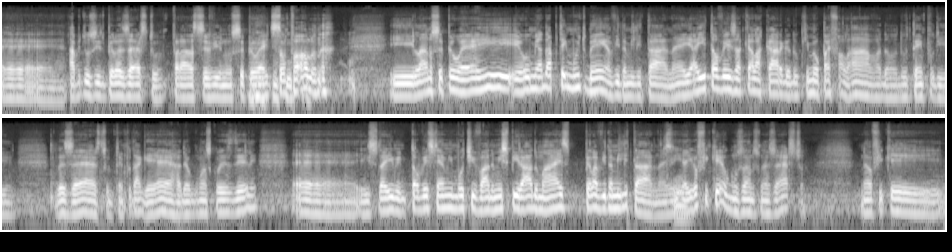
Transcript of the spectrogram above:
é, abduzido pelo exército para servir no CPUR de São Paulo, né? E lá no CPUR eu me adaptei muito bem à vida militar, né? E aí talvez aquela carga do que meu pai falava, do, do tempo de, do exército, do tempo da guerra, de algumas coisas dele, é, isso daí talvez tenha me motivado, me inspirado mais pela vida militar, né? Sim. E aí eu fiquei alguns anos no exército. Né? Eu fiquei,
